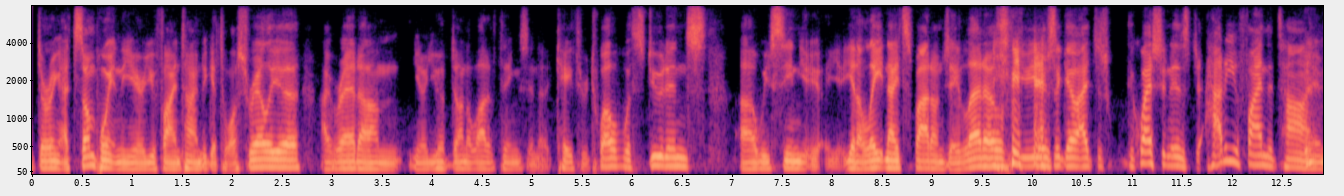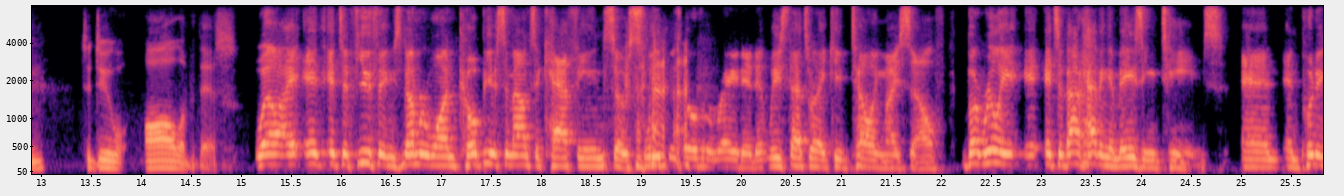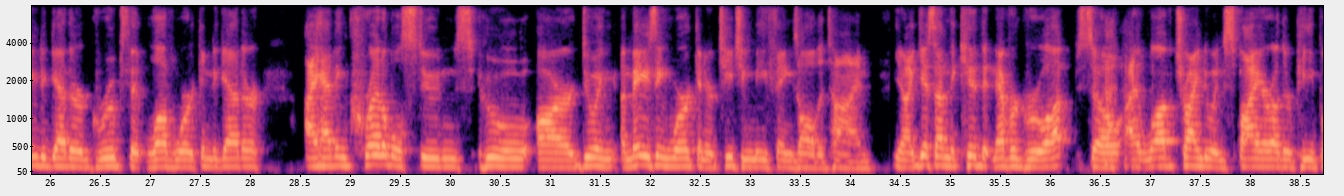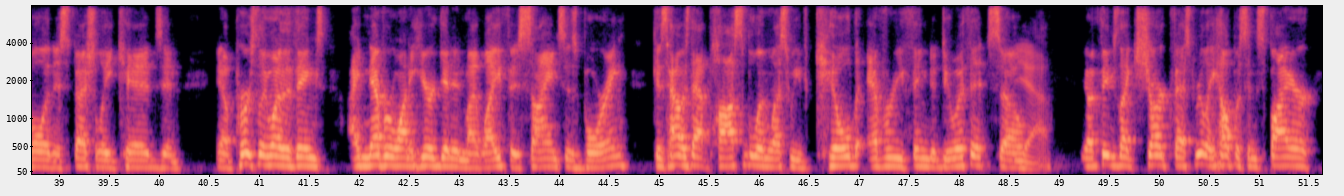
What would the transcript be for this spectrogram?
during at some point in the year you find time to get to Australia. I read um you know you have done a lot of things in a K through 12 with students. Uh, we've seen you, you had a late night spot on Jay Leto a few years ago. I just the question is how do you find the time to do all of this? Well, I, it, it's a few things. Number one, copious amounts of caffeine, so sleep is overrated. At least that's what I keep telling myself. But really, it, it's about having amazing teams and and putting together groups that love working together. I have incredible students who are doing amazing work and are teaching me things all the time. You know, I guess I'm the kid that never grew up, so I love trying to inspire other people and especially kids. And you know, personally, one of the things I never want to hear get in my life is science is boring because how is that possible unless we've killed everything to do with it? So, yeah. you know, things like Shark Fest really help us inspire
